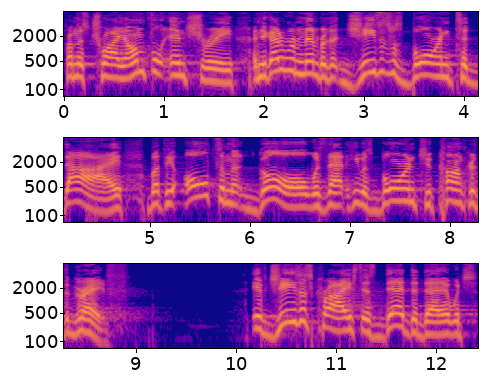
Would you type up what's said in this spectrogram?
from this triumphal entry. And you got to remember that Jesus was born to die, but the ultimate goal was that he was born to conquer the grave. If Jesus Christ is dead today, which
